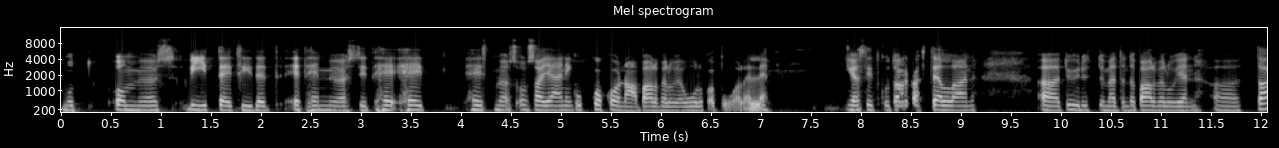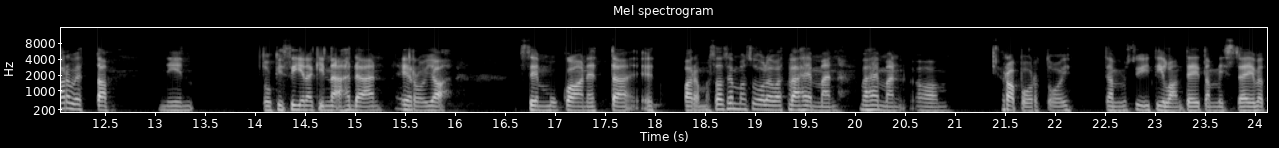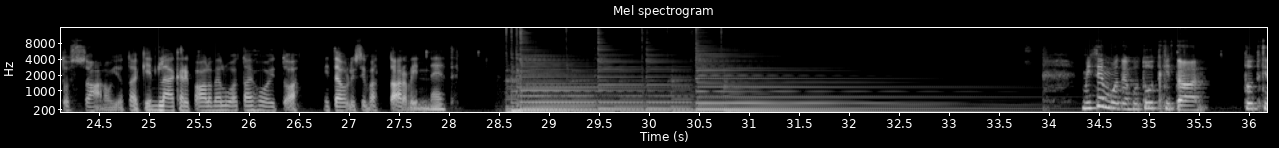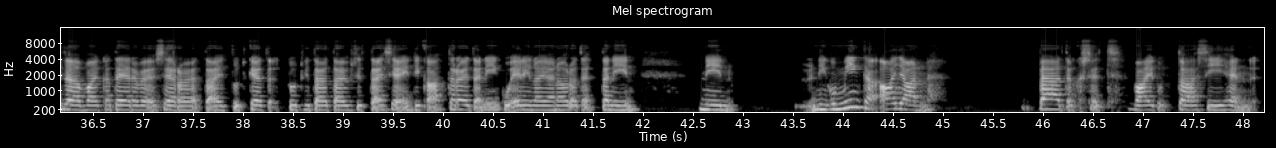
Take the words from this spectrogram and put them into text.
mutta on myös viitteitä siitä, että, että he myös sit, he, he, heistä myös osa jää niin kuin kokonaan palvelujen ulkopuolelle. Ja sitten kun tarkastellaan ää, tyydyttymätöntä palvelujen ää, tarvetta, niin toki siinäkin nähdään eroja sen mukaan, että, että paremmassa asemassa olevat vähemmän, vähemmän ähm, raportoi tämmöisiä tilanteita, missä eivät ole saanut jotakin lääkäripalvelua tai hoitoa, mitä olisivat tarvinneet. Miten muuten kun tutkitaan, tutkitaan vaikka terveyseroja tai tutkitaan, jotain yksittäisiä indikaattoreita, niin kuin elinajan odotetta, niin, niin, niin kuin minkä ajan päätökset vaikuttaa siihen,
